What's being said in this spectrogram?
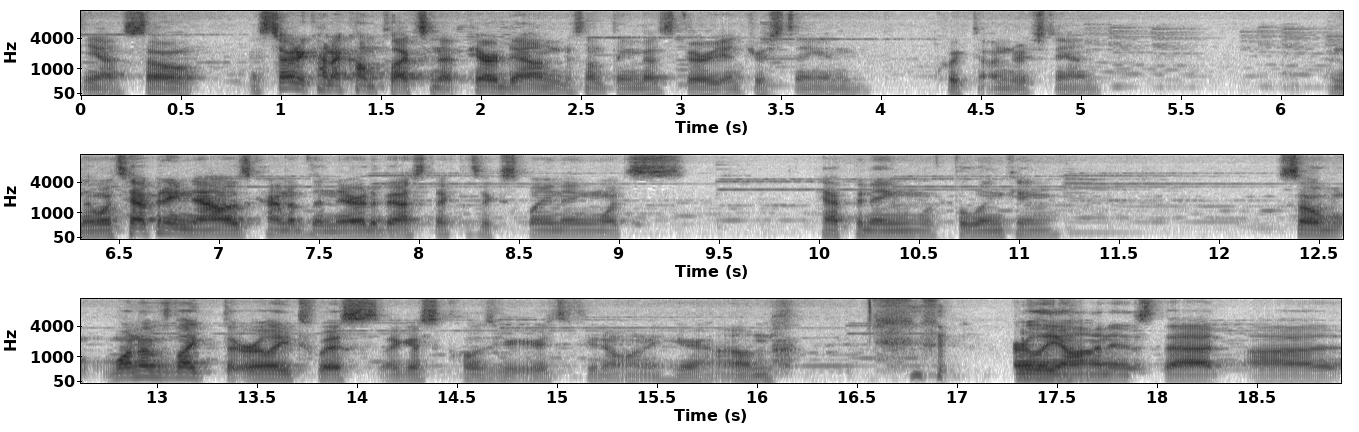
yeah, so it started kind of complex and it pared down to something that's very interesting and quick to understand. And then what's happening now is kind of the narrative aspect is explaining what's happening with the linking. So one of like the early twists, I guess close your ears if you don't want to hear, um, early on is that uh,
